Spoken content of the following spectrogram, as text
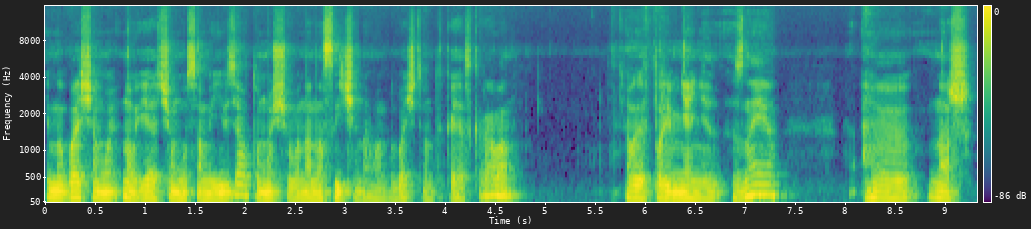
І ми бачимо, ну я чому саме її взяв, тому що вона насичена. Вон, бачите, вона така яскрава. Але в порівнянні з нею е, наш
